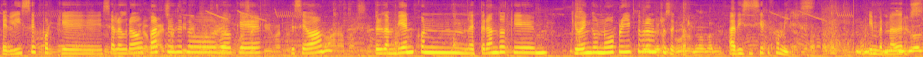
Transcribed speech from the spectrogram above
felices porque se ha logrado parte de lo, que deseábamos, pero también con esperando que, que, venga un nuevo proyecto para nuestro sector, a 17 familias, invernaderos,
